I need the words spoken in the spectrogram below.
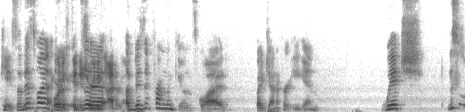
Okay, so this one, or to finish a- reading. I don't know. A Visit from the Goon Squad by Jennifer Egan, which this is one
